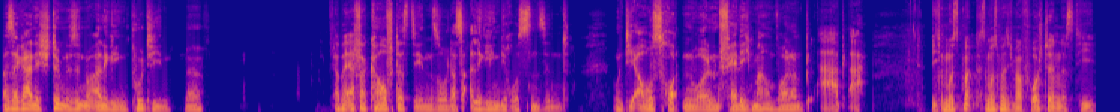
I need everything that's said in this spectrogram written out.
was ja gar nicht stimmt, es sind nur alle gegen Putin, ne? Aber er verkauft das denen so, dass alle gegen die Russen sind und die ausrotten wollen und fertig machen wollen und bla bla. ich muss mal, das muss man sich mal vorstellen, dass die,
